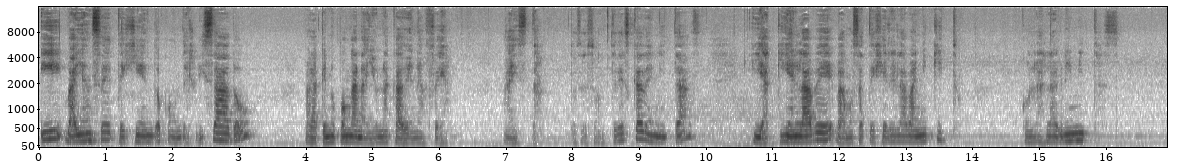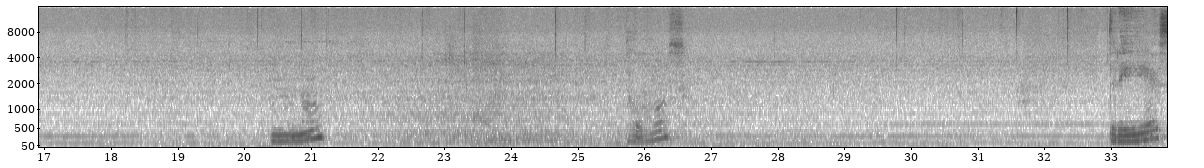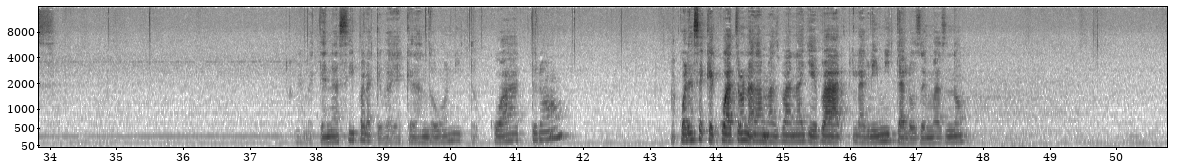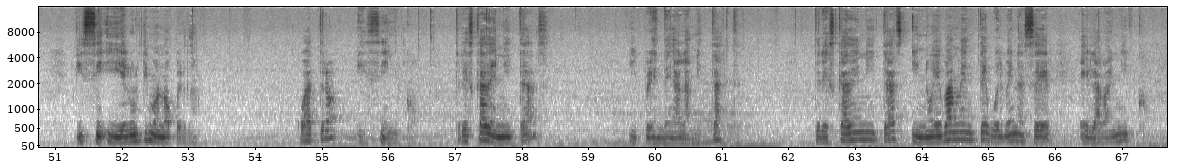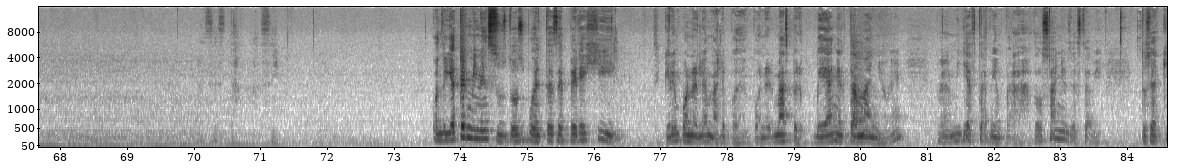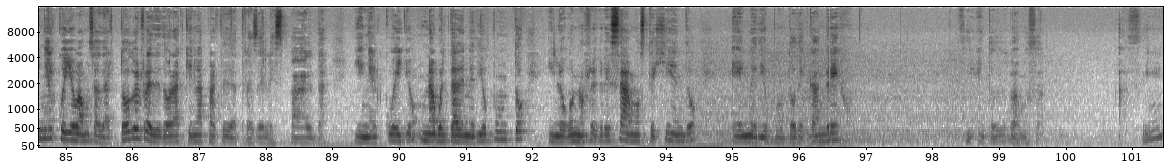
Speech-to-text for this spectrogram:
y váyanse tejiendo con deslizado para que no pongan ahí una cadena fea. Ahí está. Entonces son tres cadenitas y aquí en la B vamos a tejer el abaniquito con las lagrimitas. Uno, dos, tres, la meten así para que vaya quedando bonito, cuatro, acuérdense que cuatro nada más van a llevar lagrimita, los demás no. Y sí, y el último no, perdón. Cuatro y 5 tres cadenitas y prenden a la mitad tres cadenitas y nuevamente vuelven a hacer el abanico Cuando ya terminen sus dos vueltas de perejil, si quieren ponerle más, le pueden poner más, pero vean el tamaño, ¿eh? Para mí ya está bien, para dos años ya está bien. Entonces aquí en el cuello vamos a dar todo alrededor, aquí en la parte de atrás de la espalda y en el cuello una vuelta de medio punto y luego nos regresamos tejiendo el medio punto de cangrejo. Entonces vamos a así.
